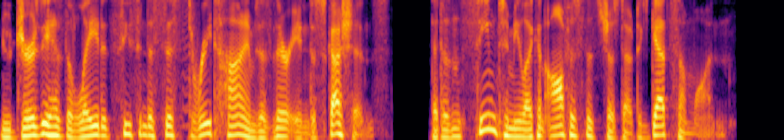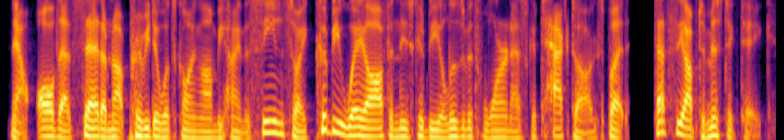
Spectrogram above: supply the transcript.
New Jersey has delayed its cease and desist three times as they're in discussions. That doesn't seem to me like an office that's just out to get someone. Now, all that said, I'm not privy to what's going on behind the scenes, so I could be way off and these could be Elizabeth Warren esque attack dogs, but that's the optimistic take.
